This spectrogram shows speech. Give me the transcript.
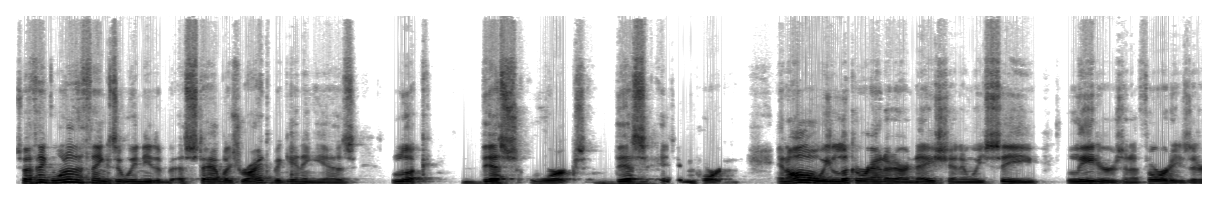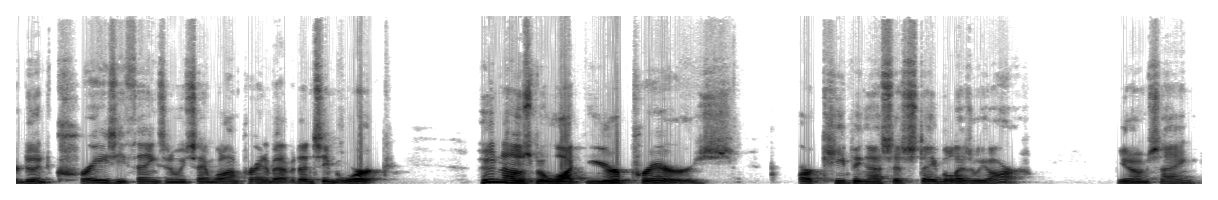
So I think one of the things that we need to establish right at the beginning is look, this works. This mm. is important. And although we look around at our nation and we see leaders and authorities that are doing crazy things and we say, well, I'm praying about it, but it doesn't seem to work. Who knows but what your prayers are keeping us as stable as we are? You know what I'm saying?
